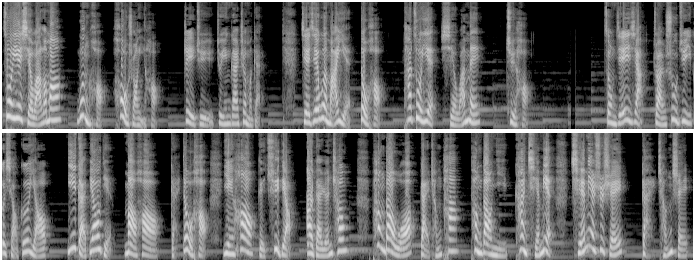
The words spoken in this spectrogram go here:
作业写完了吗？问号后双引号，这一句就应该这么改。姐姐问马野，逗号，他作业写完没？句号。总结一下，转述句一个小歌谣：一改标点，冒号改逗号，引号给去掉；二改人称，碰到我改成他。”碰到你看前面，前面是谁？改成谁？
